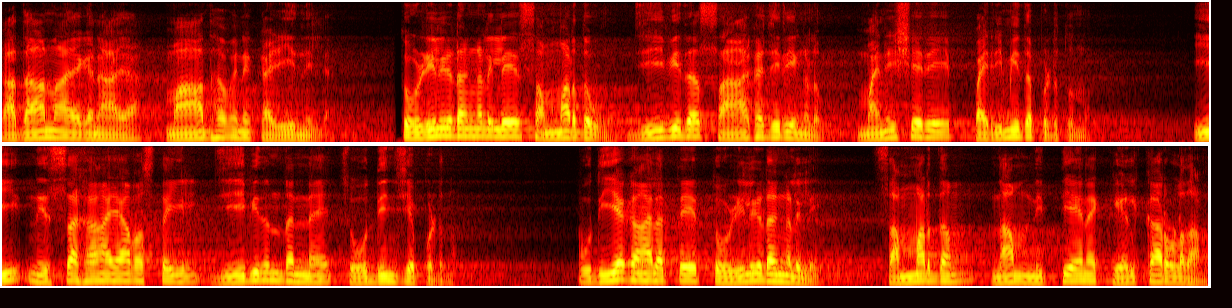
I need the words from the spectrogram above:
കഥാനായകനായ മാധവന് കഴിയുന്നില്ല. തൊഴിലിടങ്ങളിലെ സമ്മർദ്ദവും ജീവിത സാഹചര്യങ്ങളും മനുഷ്യരെ പരിമിതപ്പെടുത്തുന്നു. ഈ നിസ്സഹായാവസ്ഥയിൽ ജീവിതം തന്നെ ചോദ്യം ചെയ്യപ്പെടുന്നു. പുതിയ കാലത്തെ തൊഴിലിടങ്ങളിലെ സമ്മർദ്ദം നാം നിത്യേന കേൾക്കാറുള്ളതാണ്.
